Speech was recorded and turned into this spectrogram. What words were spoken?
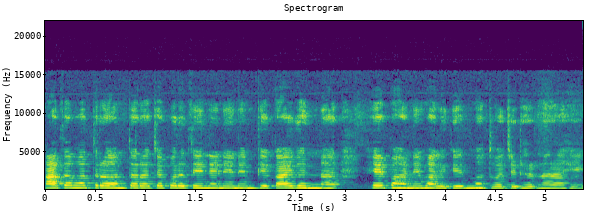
आता मात्र अंतराच्या परत येण्याने नेमके काय घडणार हे पाहणे मालिकेत महत्त्वाचे ठरणार आहे.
